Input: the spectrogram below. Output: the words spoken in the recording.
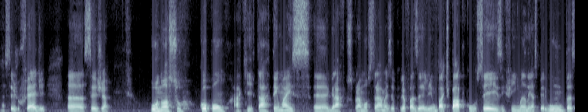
né? seja o Fed, uh, seja o nosso Copom aqui, tá? Tenho mais é, gráficos para mostrar, mas eu queria fazer ali um bate-papo com vocês, enfim, mandem as perguntas.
